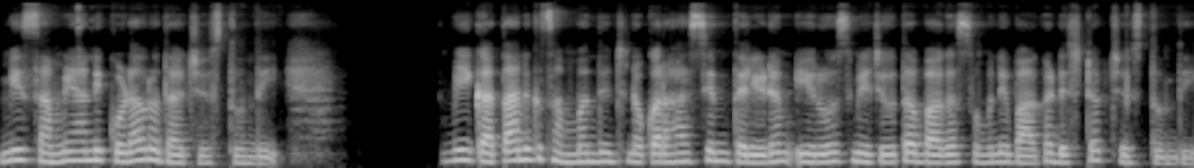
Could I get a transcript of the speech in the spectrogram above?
మీ సమయాన్ని కూడా వృధా చేస్తుంది. మీ గతానికి సంబంధించిన ఒక రహస్యం తెలియడం ఈరోజు మీ జీవిత భాగస్వామిని బాగా డిస్టర్బ్ చేస్తుంది.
